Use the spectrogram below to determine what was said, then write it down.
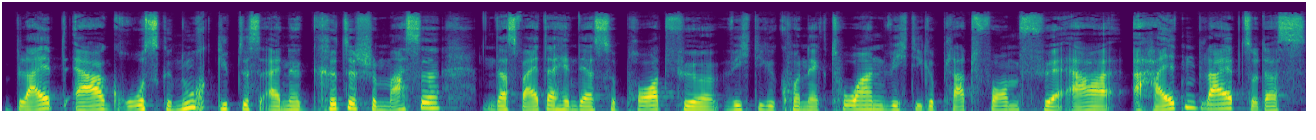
bleibt R groß genug? Gibt es eine kritische Masse, dass weiterhin der Support für wichtige Konnektoren, wichtige Plattformen für R erhalten bleibt, sodass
